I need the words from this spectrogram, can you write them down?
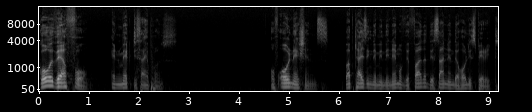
Go therefore and make disciples of all nations, baptizing them in the name of the Father, the Son, and the Holy Spirit,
